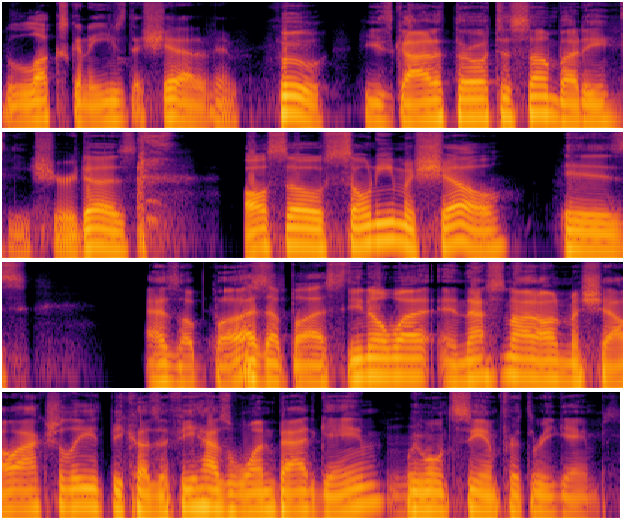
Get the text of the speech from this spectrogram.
Luck's going to use the shit out of him. Foo. He's got to throw it to somebody. He sure does. also, Sony Michel is As a bust. as a bust. You know what? And that's not on Michel actually, because if he has one bad game, we won't see him for three games.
